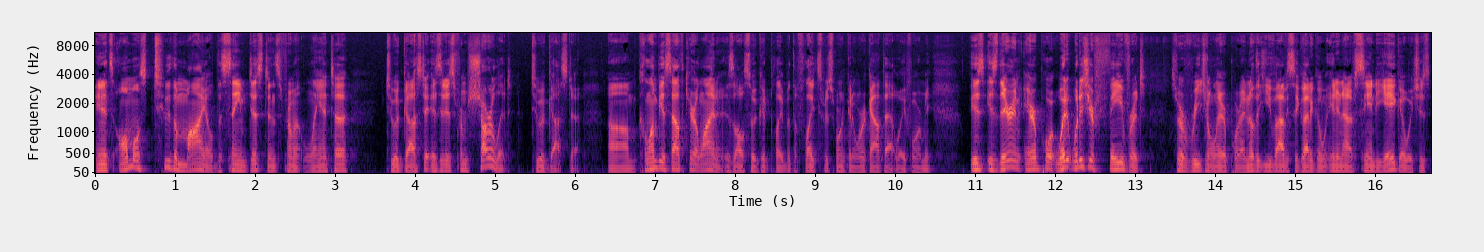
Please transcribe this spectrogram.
and it's almost to the mile, the same distance from Atlanta to Augusta as it is from Charlotte to Augusta. Um, Columbia, South Carolina is also a good play, but the flights just weren't going to work out that way for me. Is is there an airport? What what is your favorite sort of regional airport? I know that you've obviously got to go in and out of San Diego, which is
